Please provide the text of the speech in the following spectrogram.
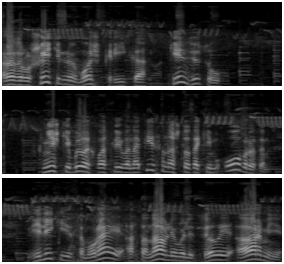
разрушительную мощь крика кинзюцу. Книжке было хвастливо написано, что таким образом великие самураи останавливали целые армии,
